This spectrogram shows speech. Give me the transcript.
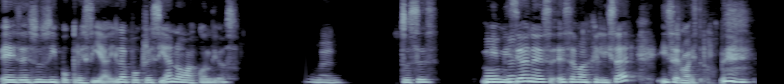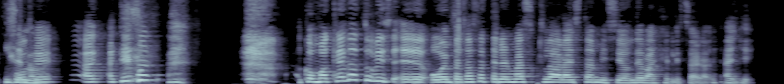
Es, eso es hipocresía y la hipocresía no va con Dios. Amén. Entonces, mi misión es, evangelizar y ser maestro y ser mamá. ¿A, qué ¿Cómo a qué edad tuviste eh, o empezaste a tener más clara esta misión de evangelizar, Angie?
